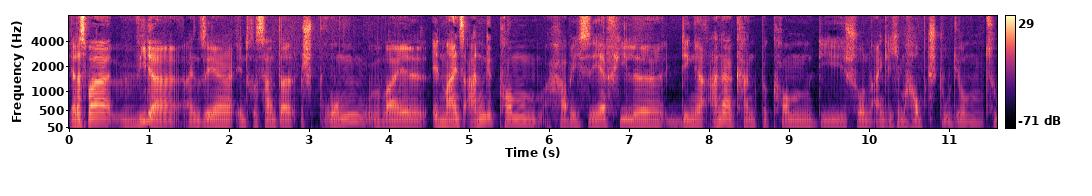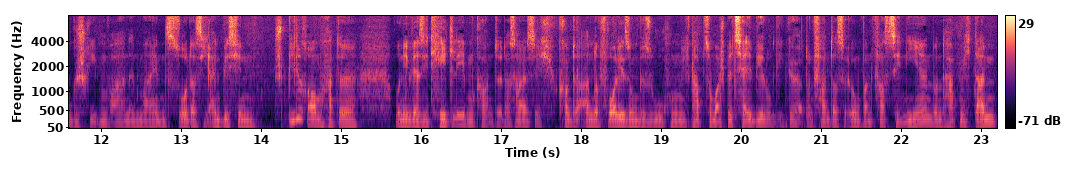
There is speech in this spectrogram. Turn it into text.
Ja, das war wieder ein sehr interessanter Sprung, weil in Mainz angekommen habe ich sehr viele Dinge anerkannt bekommen, die schon eigentlich im Hauptstudium zugeschrieben waren in Mainz, so dass ich ein bisschen Spielraum hatte, Universität leben konnte. Das heißt, ich konnte andere Vorlesungen besuchen. Ich habe zum Beispiel Zellbiologie gehört und fand das irgendwann faszinierend und habe mich dann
